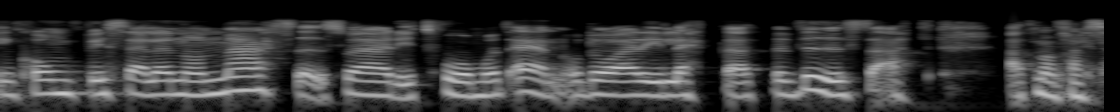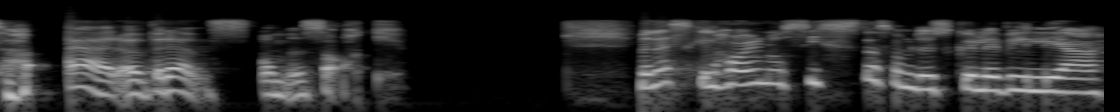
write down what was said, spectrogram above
sin kompis eller någon med sig så är det två mot en och då är det lättare att bevisa att, att man faktiskt är överens om en sak. Men Eskil, har du något sista som du skulle vilja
